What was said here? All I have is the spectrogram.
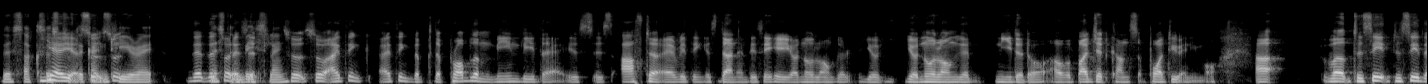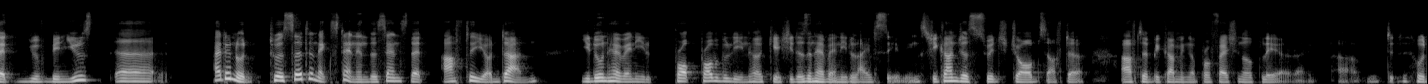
the success yeah, to yeah. the so, country, so right? That, that's, that's, what I baseline. said. So, so I think I think the the problem mainly there is is after everything is done and they say, hey, you're no longer you're you're no longer needed or our budget can't support you anymore. Uh, well, to say to say that you've been used, uh, I don't know, to a certain extent, in the sense that after you're done, you don't have any. Pro- probably in her case, she doesn't have any life savings. She can't just switch jobs after after becoming a professional player, right? uh, who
